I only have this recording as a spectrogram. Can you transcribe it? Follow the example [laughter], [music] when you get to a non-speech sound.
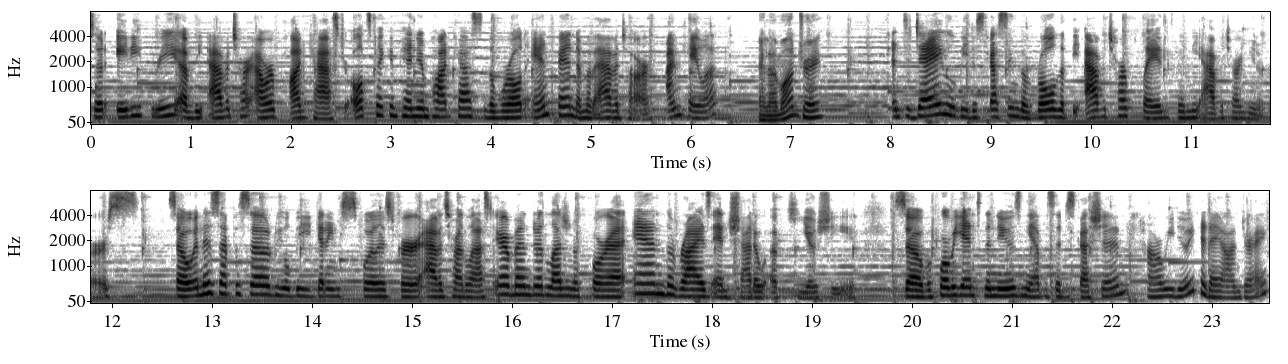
episode 83 of the Avatar Hour podcast, your ultimate companion podcast of the world and fandom of Avatar. I'm Kayla. And I'm Andre. And today we'll be discussing the role that the Avatar plays within the Avatar universe. So, in this episode, we will be getting spoilers for Avatar The Last Airbender, The Legend of Korra, and The Rise and Shadow of Kyoshi. So, before we get into the news and the episode discussion, how are we doing today, Andre?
